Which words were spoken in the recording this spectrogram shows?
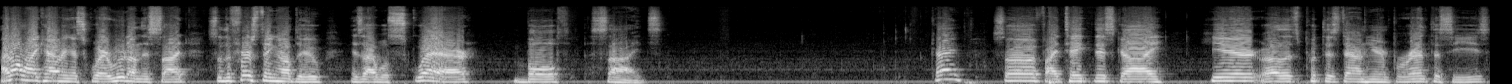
I don't like having a square root on this side, so the first thing I'll do is I will square both sides. Okay, so if I take this guy here, well, let's put this down here in parentheses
